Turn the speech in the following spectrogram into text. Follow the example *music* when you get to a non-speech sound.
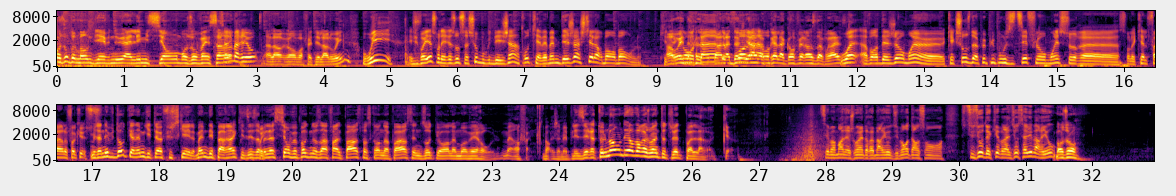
Bonjour tout le monde, bienvenue à l'émission. Bonjour Vincent. Salut Mario. Alors, on va fêter l'Halloween. Oui, et je voyais sur les réseaux sociaux beaucoup des gens, entre autres, qui avaient même déjà acheté leurs bonbons. Là, qui Ah étaient oui, dans, contents dans de la demi-heure avoir- après la conférence de presse. Ouais, avoir déjà au moins euh, quelque chose d'un peu plus positif, là, au moins sur, euh, sur lequel faire le focus. Mais j'en ai vu d'autres quand même qui étaient offusqués. là. Même des parents qui disent ah, ben là, si on veut pas que nos enfants le passent parce qu'on a peur, c'est nous autres qui allons avoir le mauvais rôle. Mais enfin, bon, jamais plaisir à tout le monde et on va rejoindre tout de suite Paul Larocque. C'est le moment de joindre Mario Dumont dans son studio de Cube Radio. Salut Mario. Bonjour.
